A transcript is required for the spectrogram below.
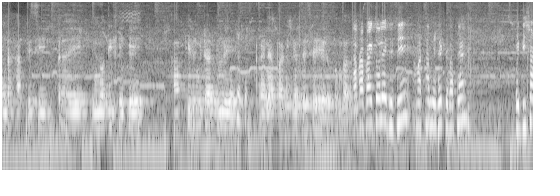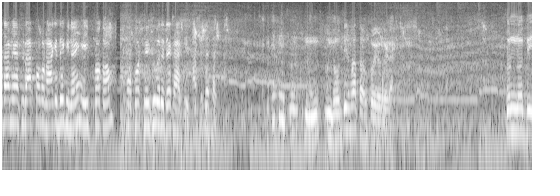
আমরা হাঁটতেছি প্রায় নদী থেকে হাফ কিলোমিটার দূরে আয়না পানি ফেলতেছে এরকম ভাবে। আমরা প্রায় চলে এসেছি আমার সামনে দেখতে পাচ্ছেন। এই দৃশ্যটা আমি আসলে আর কখনো আগে দেখি নাই এই প্রথম। তারপর সেই সুবাদে দেখা আর কি আসলে দেখাই নদীর মাথা কই ওটা কোন নদী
